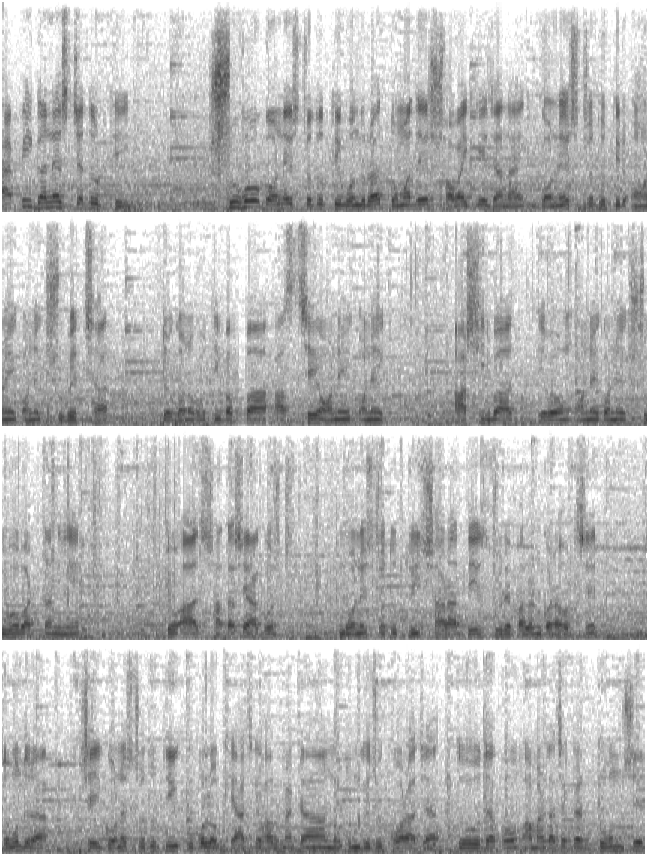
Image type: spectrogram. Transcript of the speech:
হ্যাপি গণেশ চতুর্থী শুভ গণেশ চতুর্থী বন্ধুরা, তোমাদের সবাইকে জানাই গণেশ চতুর্থীর অনেক অনেক শুভেচ্ছা। তো গণপতি বাপ্পা আসছে অনেক অনেক আশীর্বাদ এবং অনেক অনেক শুভ বার্তা নিয়ে। তো আজ সাতাশে আগস্ট, গণেশ চতুর্থী সারা দেশ জুড়ে পালন করা হচ্ছে। তো বন্ধুরা, সেই গণেশ চতুর্থী উপলক্ষে আজকে ভাবলাম একটা নতুন কিছু করা যায় তো দেখো, আমার কাছে একটা ডোম সেট,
